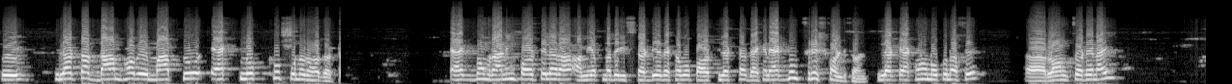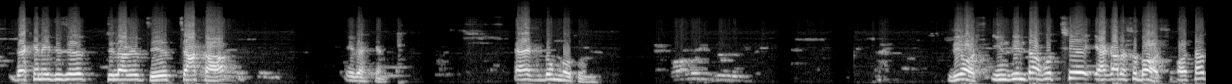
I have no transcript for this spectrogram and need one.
তো এই টিলারটার দাম হবে মাত্র এক লক্ষ পনেরো হাজার টাকা। একদম রানিং পাওয়ার টিলার আমি আপনাদের স্টার্ট দিয়ে দেখাবো পাওয়ার টিলারটা দেখেন একদম ফ্রেশ কন্ডিশন টিলারটা এখনও নতুন আছে রং চটে নাই। দেখেন এই যে যে টিলারের যে চাকা, এই দেখেন। একদম নতুন। ভিওর্স ইঞ্জিনটা হচ্ছে এগারোশো দশ অর্থাৎ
